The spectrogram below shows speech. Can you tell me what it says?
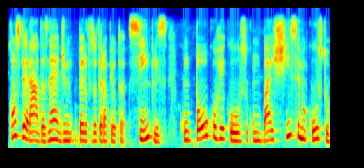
consideradas né, de, pelo fisioterapeuta simples, com pouco recurso, com baixíssimo custo,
